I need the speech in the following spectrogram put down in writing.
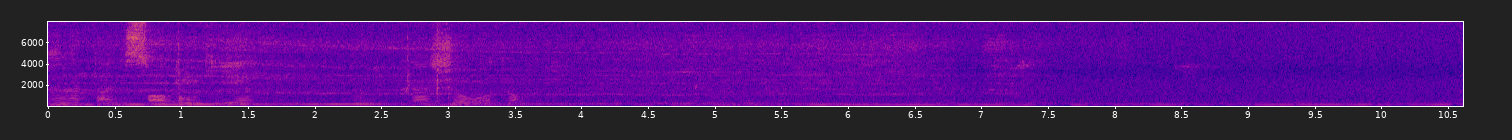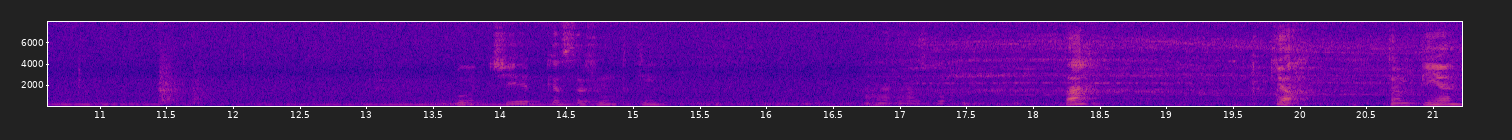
Ah, tá. Ele solta um guia, encaixa o outro, ó. Tirar porque essa junta aqui ah, rasgou. Tá? Aqui, ó. Tampinha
